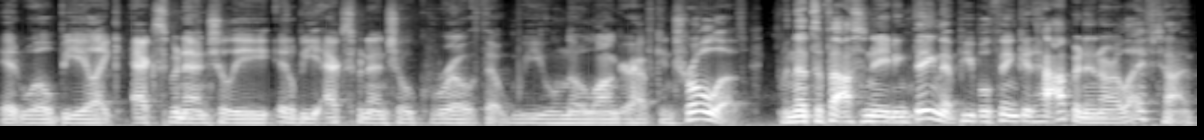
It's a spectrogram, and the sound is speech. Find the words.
it will be like exponentially, it'll be exponential growth that we will no longer have control of. And that's a fascinating thing that people think could happen in our lifetime.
